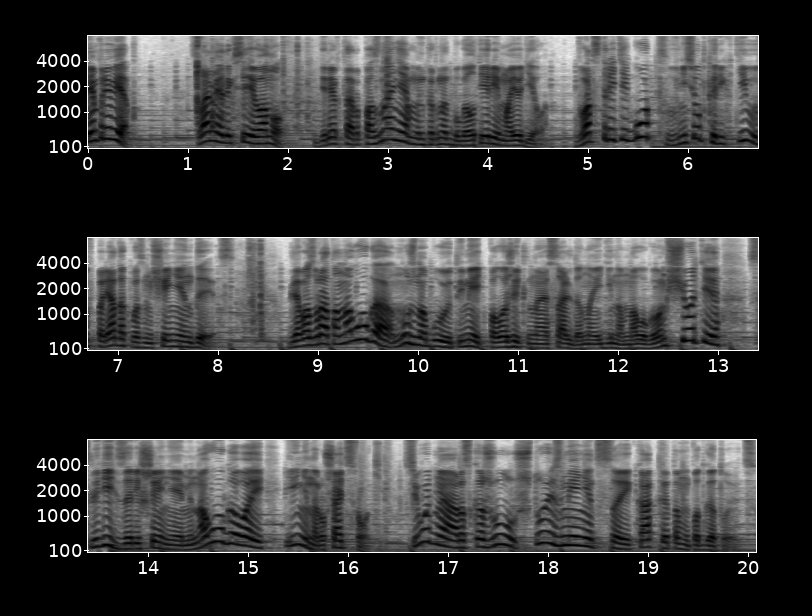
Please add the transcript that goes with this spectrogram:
Всем привет! С вами Алексей Иванов, директор по знаниям интернет-бухгалтерии «Мое дело». 23 год внесет коррективы в порядок возмещения НДС. Для возврата налога нужно будет иметь положительное сальдо на едином налоговом счете, следить за решениями налоговой и не нарушать сроки. Сегодня расскажу, что изменится и как к этому подготовиться.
